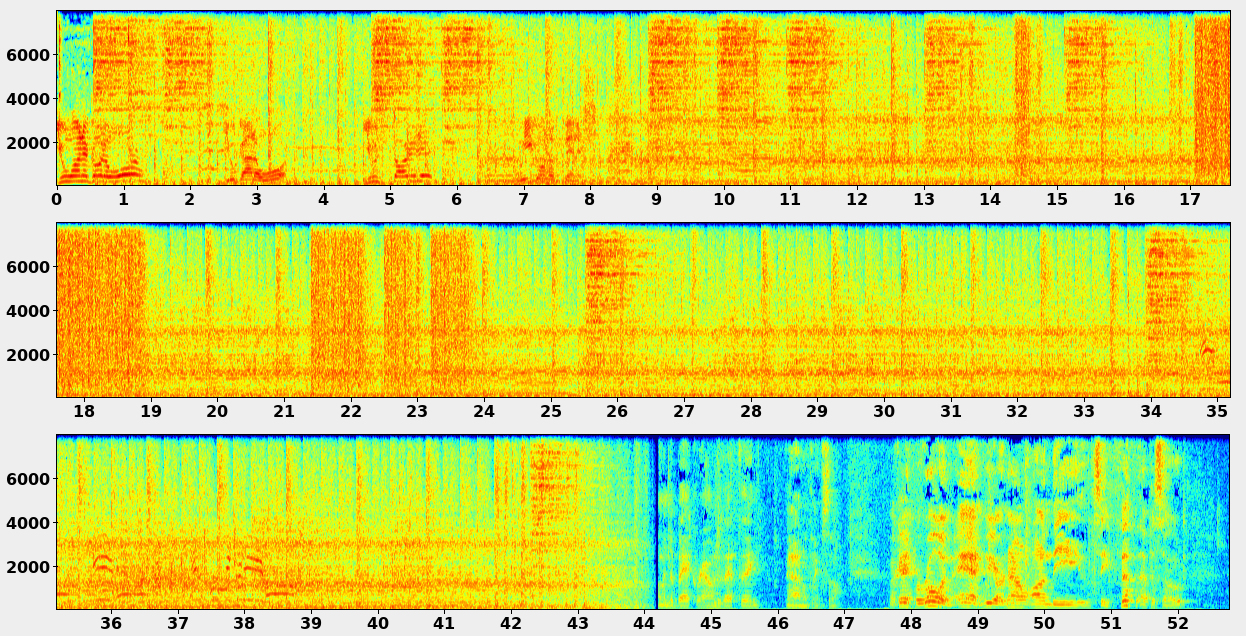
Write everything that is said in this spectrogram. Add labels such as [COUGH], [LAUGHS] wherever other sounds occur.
You want to go to war? You got a war. You started it. We gonna finish. On the let's see fifth episode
